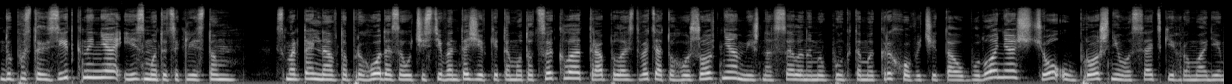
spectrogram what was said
Допустив зіткнення із мотоциклістом. Смертельна автопригода за участі вантажівки та мотоцикла трапилась 20 жовтня між населеними пунктами Криховичі та Оболоня, що у Брошній Осецькій громаді.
